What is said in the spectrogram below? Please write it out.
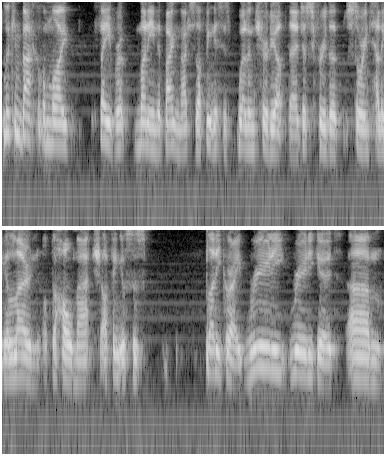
looking back on my favorite Money in the Bank matches, I think this is well and truly up there just through the storytelling alone of the whole match. I think this was bloody great, really really good. Um,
